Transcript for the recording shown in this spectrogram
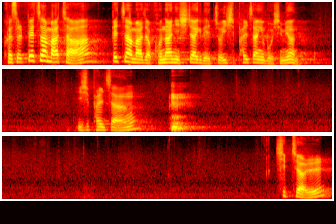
그것을 뺏자마자 뺏자마자 고난이 시작이 됐죠. 28장에 보시면 28장 10절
